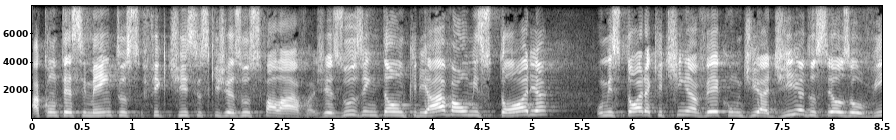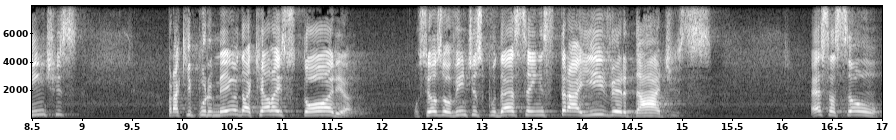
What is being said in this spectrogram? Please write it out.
acontecimentos fictícios que Jesus falava. Jesus então criava uma história, uma história que tinha a ver com o dia a dia dos seus ouvintes, para que por meio daquela história os seus ouvintes pudessem extrair verdades. Essas são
